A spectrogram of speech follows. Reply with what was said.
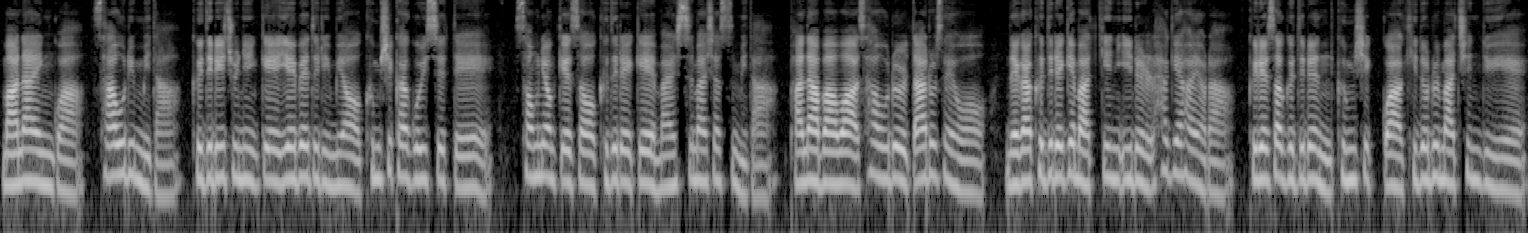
마나엔과 사울입니다. 그들이 주님께 예배드리며 금식하고 있을 때에 성령께서 그들에게 말씀하셨습니다. 바나바와 사울을 따로 세워 내가 그들에게 맡긴 일을 하게 하여라. 그래서 그들은 금식과 기도를 마친 뒤에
